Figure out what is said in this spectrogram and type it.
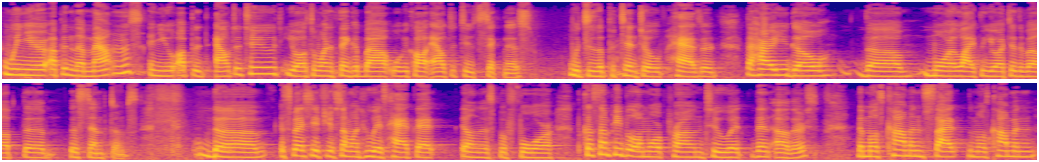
when you're up in the mountains and you're up at altitude, you also want to think about what we call altitude sickness, which is a potential hazard. The higher you go, the more likely you are to develop the, the symptoms. The, especially if you're someone who has had that illness before, because some people are more prone to it than others. The most common side, the most common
